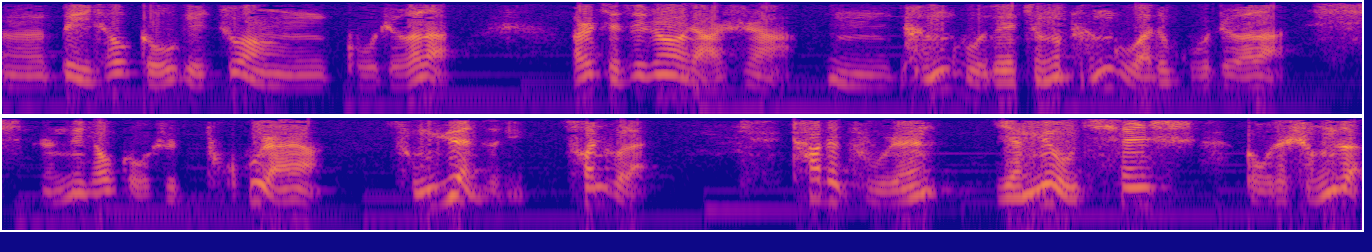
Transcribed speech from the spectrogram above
嗯，被一条狗给撞骨折了，而且最重要点是啊，嗯，盆骨的整个盆骨啊都骨折了。那条狗是突然啊从院子里窜出来，它的主人也没有牵狗的绳子。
